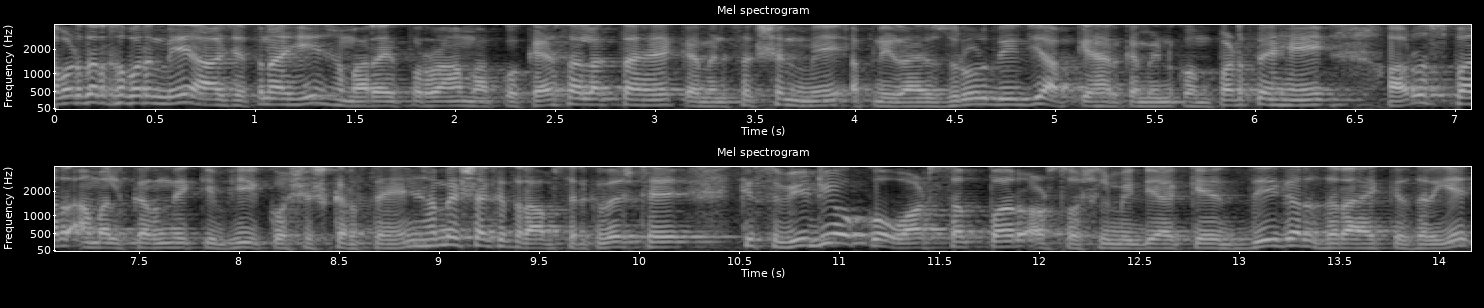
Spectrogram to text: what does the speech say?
खबरदार खबर में आज इतना ही। हमारा ये प्रोग्राम आपको कैसा लगता है, कमेंट सेक्शन में अपनी राय ज़रूर दीजिए। आपके हर कमेंट को हम पढ़ते हैं और उस पर अमल करने की भी कोशिश करते हैं। हमेशा की तरह आपसे रिक्वेस्ट है कि इस वीडियो को व्हाट्सअप पर और सोशल मीडिया के दीगर ज़राए के ज़रिए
